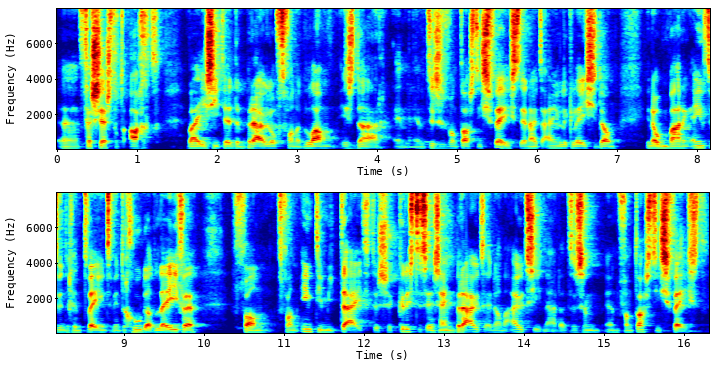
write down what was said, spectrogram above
uh, eh, vers 6 tot 8. Waar je ziet, hè, de bruiloft van het lam is daar. En, en het is een fantastisch feest. En uiteindelijk lees je dan in Openbaring 21 en 22 hoe dat leven van, van intimiteit tussen Christus en zijn bruid er dan uitziet. Nou, dat is een, een fantastisch feest.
